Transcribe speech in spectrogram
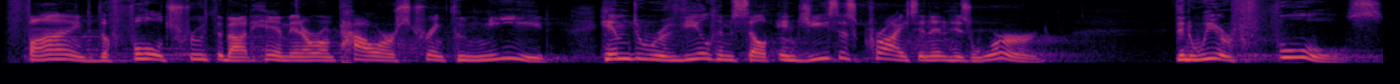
find the full truth about Him in our own power or strength, who need Him to reveal Himself in Jesus Christ and in His Word, then we are fools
